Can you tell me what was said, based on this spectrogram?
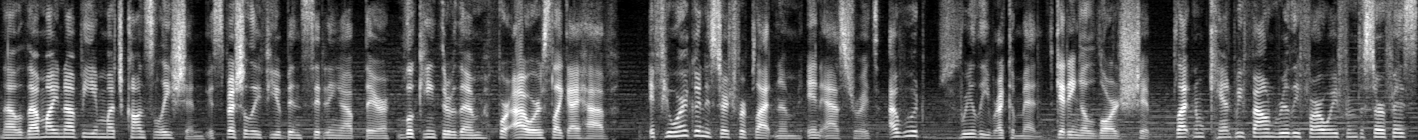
Now, that might not be much consolation, especially if you've been sitting up there looking through them for hours like I have. If you are going to search for platinum in asteroids, I would really recommend getting a large ship. Platinum can be found really far away from the surface,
